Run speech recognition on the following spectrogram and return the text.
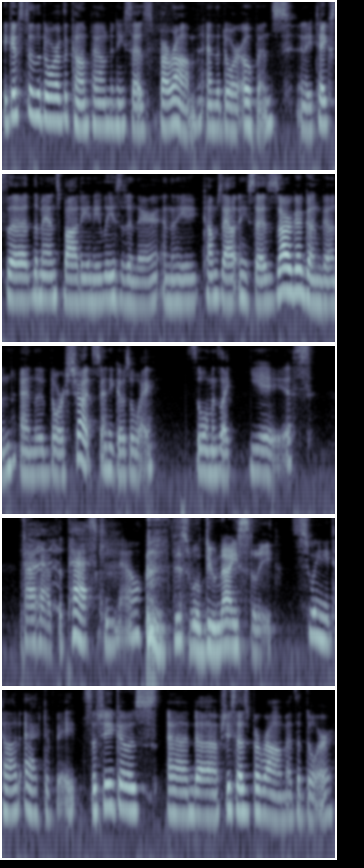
He gets to the door of the compound and he says Baram, and the door opens. And he takes the the man's body and he leaves it in there. And then he comes out and he says Zarga Gun Gun, and the door shuts and he goes away. So the woman's like, "Yes, I have the pass key now." This will do nicely. Sweeney Todd activate. So she goes and uh, she says Baram at the door.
